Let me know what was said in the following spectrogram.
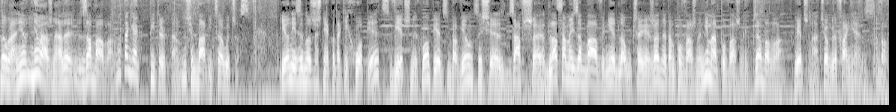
Dobra, nie, nieważne, ale zabawa. No tak jak Peter Pan, no się bawi cały czas. I on jest jednocześnie jako taki chłopiec, wieczny chłopiec, bawiący się zawsze dla samej zabawy, nie dla uczenia, żadne tam poważne, nie ma poważnych. Zabawa wieczna, ciągle fajnie zabawa.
